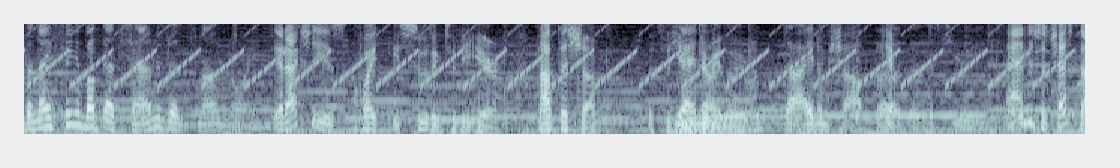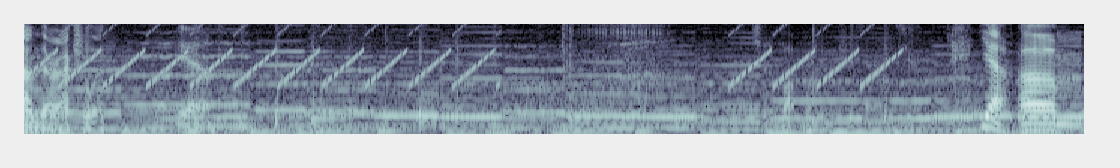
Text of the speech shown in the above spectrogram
the nice thing about that sound is that it's not annoying. It actually is quite soothing to the ear. Not this shop. It's the Yeah, Huey know. Dewey Louie one. The item shop, uh, Yep. the, the Huey. And there's a chest down there, actually. Yeah. Yeah, um,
